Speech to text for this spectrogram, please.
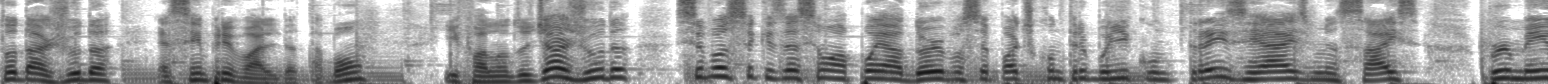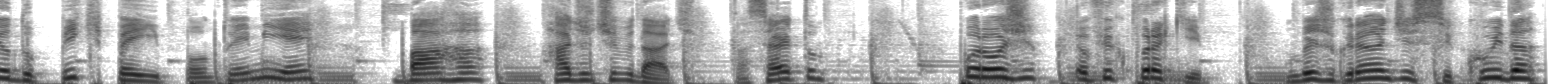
Toda ajuda é sempre válida, tá bom? E falando de ajuda, se você quiser ser um apoiador, você pode contribuir com R$ reais mensais por meio do picpay.me barra radioatividade, tá certo? Por hoje eu fico por aqui. Um beijo grande, se cuida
